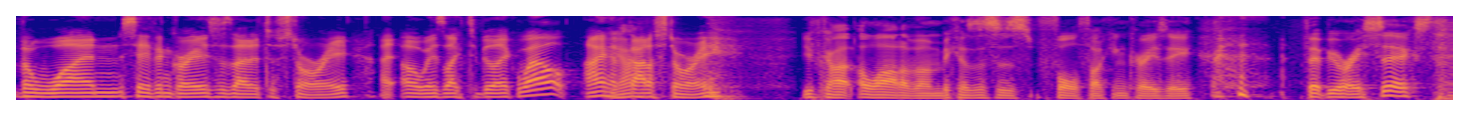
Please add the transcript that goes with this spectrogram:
the one saving grace is that it's a story. I always like to be like, well, I have Yeah. got a story. You've got a lot of them because this is full fucking crazy. February 6th.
